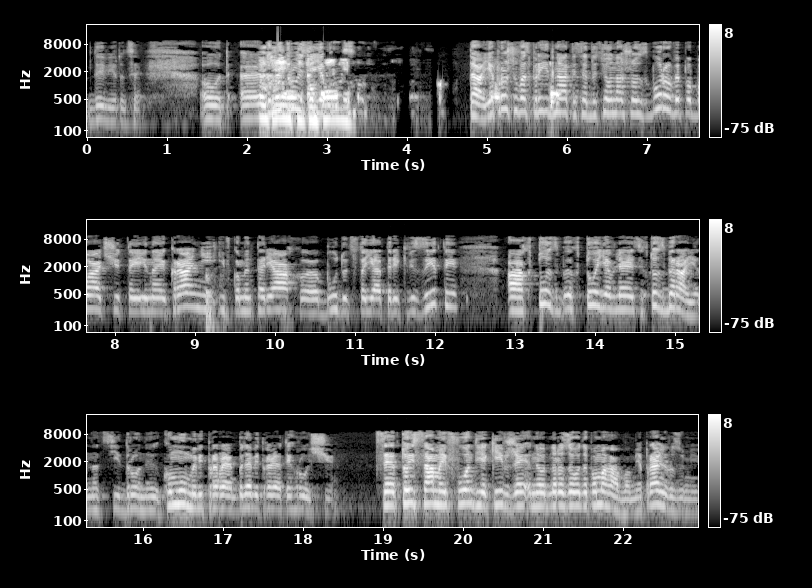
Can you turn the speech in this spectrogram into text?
Devir це. От, е, тому, друзі, я прошу. Так, я прошу вас приєднатися до цього нашого збору. Ви побачите і на екрані, і в коментарях е, будуть стояти реквізити. А хто хто являється, хто збирає на ці дрони? Кому ми відправляємо, будемо відправляти гроші? Це той самий фонд, який вже неодноразово допомагав вам. Я правильно розумію?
